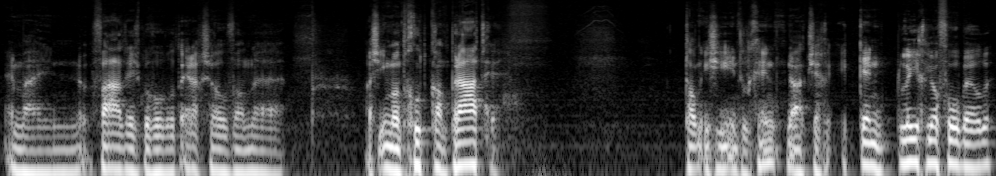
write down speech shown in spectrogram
En mijn vader is bijvoorbeeld erg zo van... als iemand goed kan praten dan is hij intelligent. Nou, ik zeg, ik ken legio voorbeelden.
